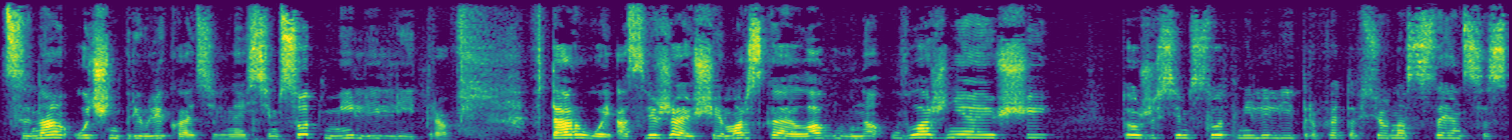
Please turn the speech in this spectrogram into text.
цена очень привлекательная, 700 миллилитров. Второй, освежающая морская лагуна, увлажняющий тоже 700 миллилитров. Это все на Сенсус.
